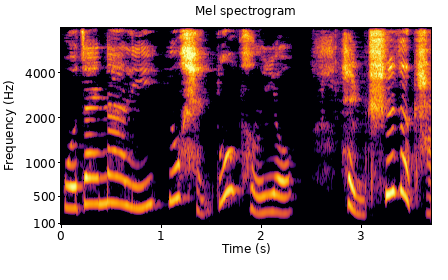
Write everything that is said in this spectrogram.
我在那里有很多朋友，很吃得开。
